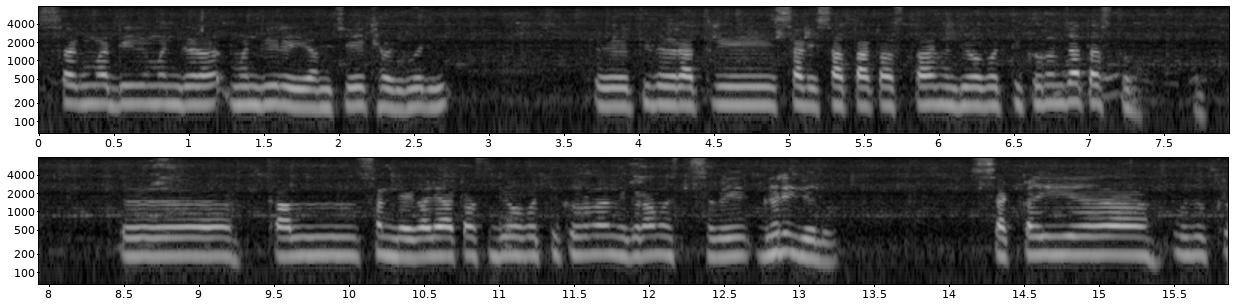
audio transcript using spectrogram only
संगमादेवी मंदिर मंदिर आहे आमचे ठेवडीमध्ये. तर तिथं रात्री साडेसात आठ वाजता आम्ही दिवाबत्ती करून जात असतो. तर काल संध्याकाळी आठ वाजता दिवाबत्ती करून आम्ही ग्रामस्थ सगळे घरी गेलो. सकाळी उजूक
